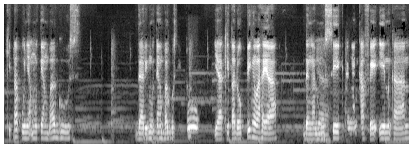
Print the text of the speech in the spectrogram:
kita punya mood yang bagus dari mood yang bagus itu ya kita doping lah ya dengan Iya. musik dengan kafein kan.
